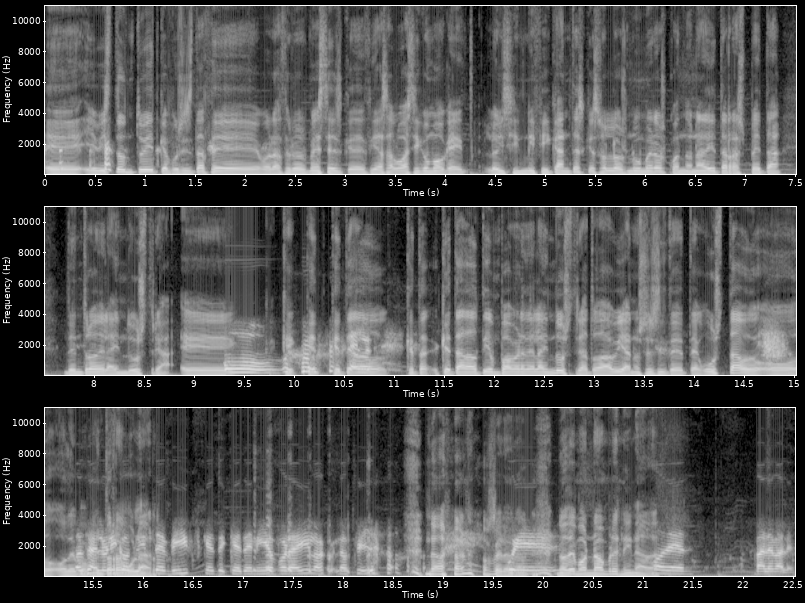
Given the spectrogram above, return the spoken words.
y he visto un tweet que pusiste hace, bueno, hace unos meses que decías algo así como que lo insignificantes que son los números cuando nadie te respeta dentro de la industria. Eh, uh. ¿qué, te ha dado, te, ha dado, tiempo a ver de la industria todavía? No sé si te, te gusta o, o, de o momento sea, el regular. de beef que, que, tenía por ahí lo, lo has pillado. No, no, no, pero pues, no, demos nombres ni nada. Joder, vale, vale.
